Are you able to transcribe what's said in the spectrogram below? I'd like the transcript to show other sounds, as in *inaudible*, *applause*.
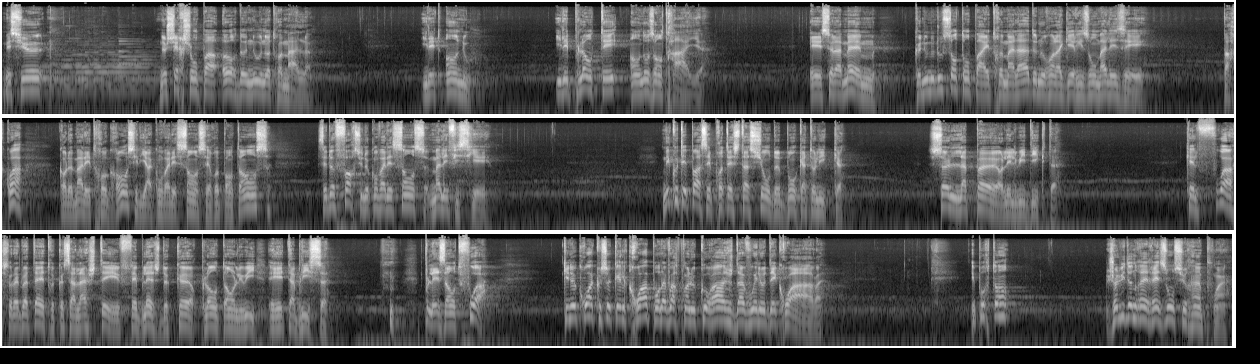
Messieurs, ne cherchons pas hors de nous notre mal. Il est en nous. Il est planté en nos entrailles. Et cela même que nous ne nous sentons pas être malades nous rend la guérison malaisée. Par quoi, quand le mal est trop grand, s'il y a convalescence et repentance, c'est de force une convalescence maléficiée. N'écoutez pas ces protestations de bons catholiques. Seule la peur les lui dicte. Quelle foi cela doit être que sa lâcheté et faiblesse de cœur plantent en lui et établissent. *laughs* Plaisante foi, qui ne croit que ce qu'elle croit pour n'avoir point le courage d'avouer le décroire. Et pourtant, je lui donnerai raison sur un point.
